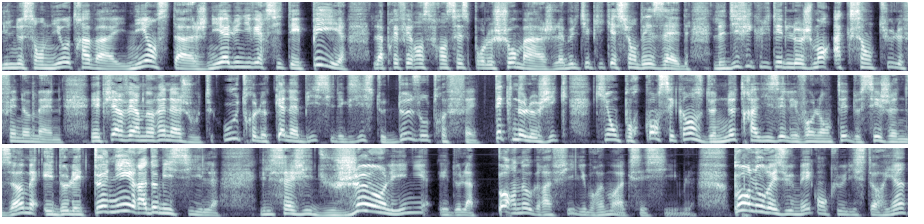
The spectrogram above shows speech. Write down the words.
Ils ne sont ni au travail, ni en stage, ni à l'université. Pire, la préférence française pour le chômage, la multiplication des aides, les difficultés de logement accentue le phénomène. Et Pierre Vermeuren ajoute, outre le cannabis, il existe deux autres faits technologiques qui ont pour conséquence de neutraliser les volontés de ces jeunes hommes et de les tenir à domicile. Il s'agit du jeu en ligne et de la pornographie librement accessible. Pour nous résumer, conclut l'historien,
